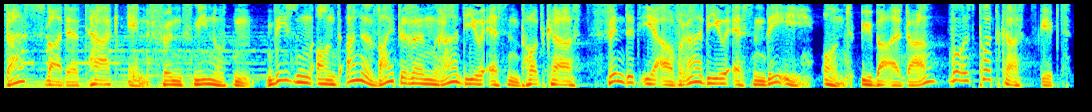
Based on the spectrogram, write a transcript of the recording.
Das war der Tag in fünf Minuten. Diesen und alle weiteren Radio Essen Podcasts findet ihr auf radioessen.de und überall da, wo es Podcasts gibt.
